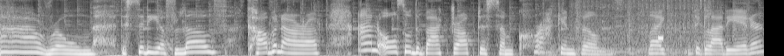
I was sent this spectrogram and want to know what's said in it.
Ah, Rome, the city of love, carbonara, and also the backdrop to some cracking films like The Gladiator.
